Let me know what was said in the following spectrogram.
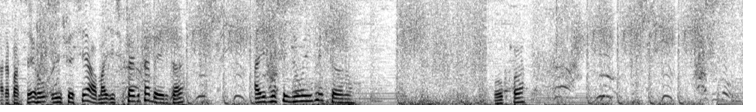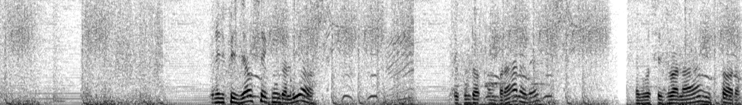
Era pra ser o, especial, mas isso pega também, tá? Aí vocês vão inventando. Opa. Quando ele fizer o segundo ali, ó. Segunda comprada, né? Aí vocês vão lá e estouram.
